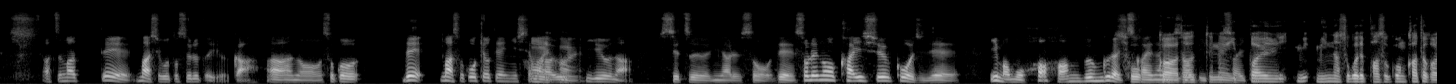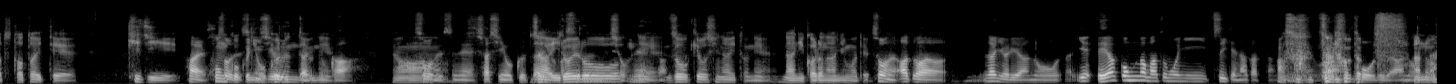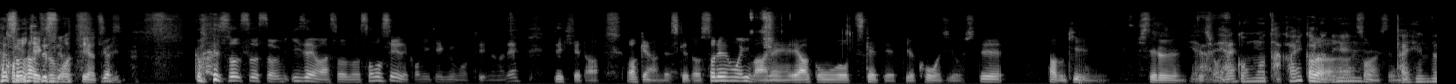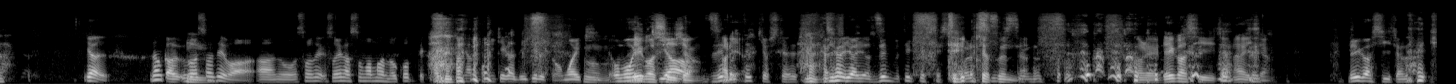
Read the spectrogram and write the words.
集まって、まあ仕事するというか、あの、そこで、まあそこを拠点にしてもらうはいはいっていうような施設になるそうで、それの改修工事で、今もうは半分ぐらい使そっえないんですよ。かだってねいっぱいみみんなそこでパソコンカタカタ叩いて記事はい、本国に送るんだよね。そうです記事を打ったりとか。あー。そうですね、写真送ったじゃあいろいろうねね。増強しないとね何から何まで。そうね、あとは、何よりあの、いエアコンがまともについてなかったんであそうなるほど。ホールがあのあの コミケ雲ってやつね。そうそうそう、以前はそのそのせいでコミケ雲っていうのがね、できてたわけなんですけど、それも今ね、エアコンをつけてっていう工事をして、多分綺麗にしてるんでしょうね。エアコンも高いからたね。だそうなんですよね。大変だ。いや、なんか噂では、あのそれそれがそのまま残って快適なコミケができると思いき、うん。思いレガきやシーじゃん。全部あれ撤去して、いやいやいや、全部撤去して撤去すんだ。あれレガシーじゃないじゃん。レガシーじゃない。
